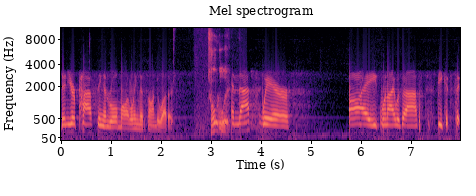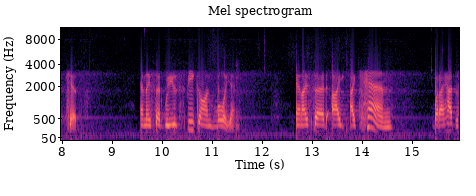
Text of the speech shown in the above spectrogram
then you're passing and role modeling this on to others. Totally. And that's where I, when I was asked to speak at Sick Kids, and they said, Will you speak on bullying? And I said, I, I can, but I had to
